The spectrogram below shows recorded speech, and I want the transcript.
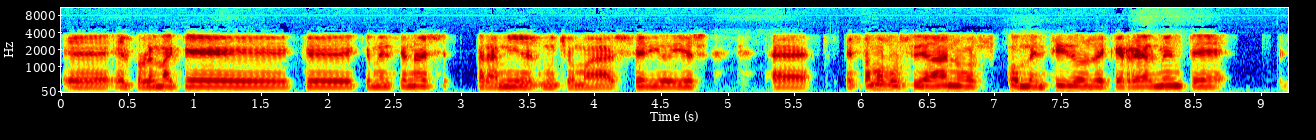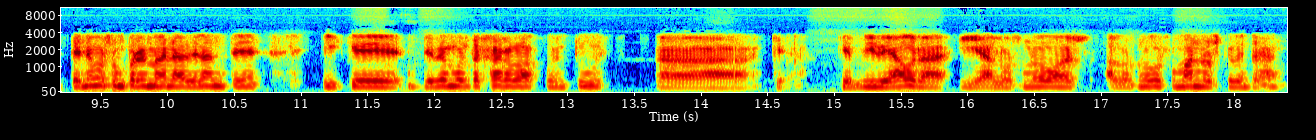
Eh, el problema que, que, mencionas para mí es mucho más serio y es, eh, ¿estamos los ciudadanos convencidos de que realmente tenemos un problema en adelante y que debemos dejar a la juventud que, que, vive ahora y a los nuevos a los nuevos humanos que vendrán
